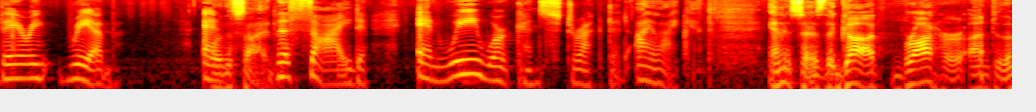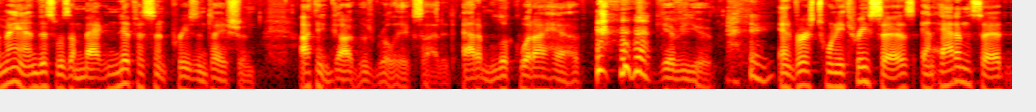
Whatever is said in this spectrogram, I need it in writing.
very rib. Or the side. The side. And we were constructed. I like it. And it says that God brought her unto the man. This was a magnificent presentation. I think God was really excited. Adam, look what I have to give you. And verse 23 says, And Adam said,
